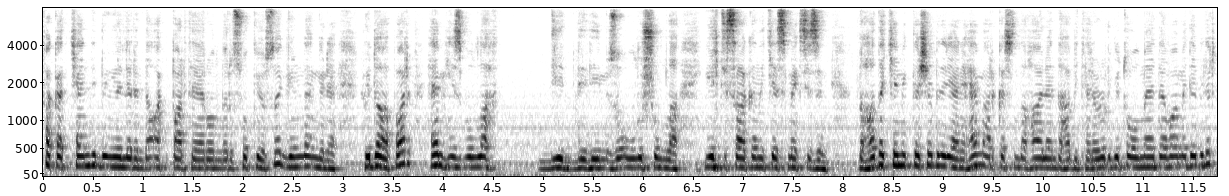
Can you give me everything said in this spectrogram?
Fakat kendi bünyelerinde AK Parti eğer onları sokuyorsa günden güne Hüdapar hem Hizbullah dediğimiz o oluşumla iltisakını kesmeksizin daha da kemikleşebilir. Yani hem arkasında halen daha bir terör örgütü olmaya devam edebilir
